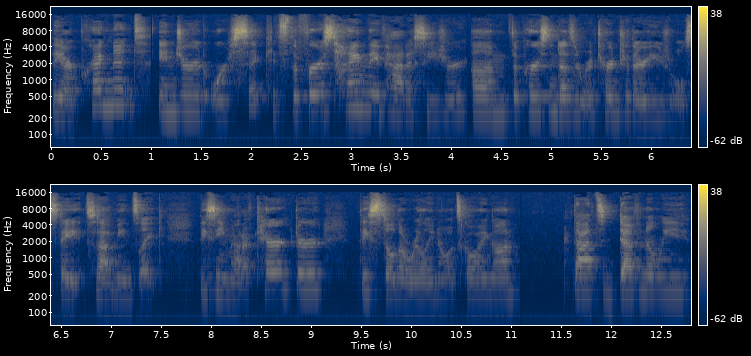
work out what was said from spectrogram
they are pregnant, injured, or sick. It's the first time they've had a seizure. Um, the person doesn't return to their usual state, so that means like they seem out of character, they still don't really know what's going on that's definitely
